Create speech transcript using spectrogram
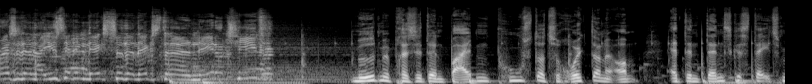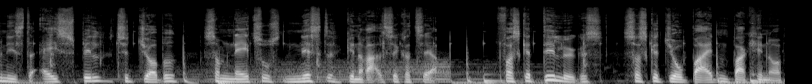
President, are you sitting next to the next uh, NATO chief? Mødet med præsident Biden puster til rygterne om, at den danske statsminister er i spil til jobbet som NATO's næste generalsekretær. For skal det lykkes, så skal Joe Biden bakke hende op.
